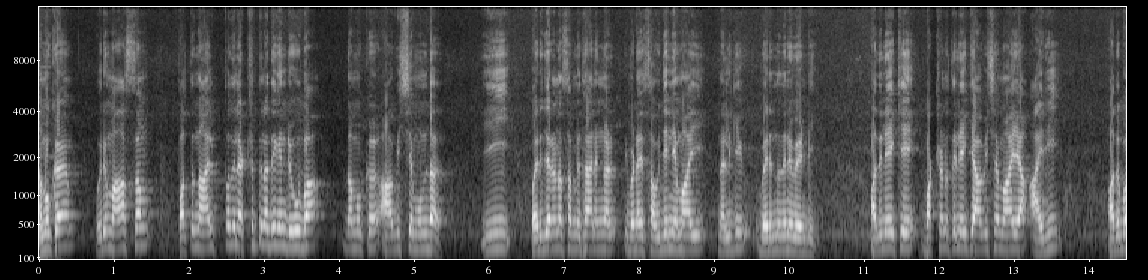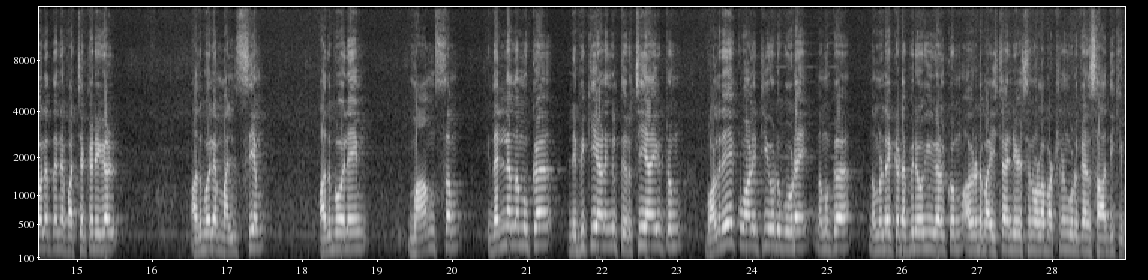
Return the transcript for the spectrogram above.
നമുക്ക് ഒരു മാസം പത്ത് നാൽപ്പത് ലക്ഷത്തിലധികം രൂപ നമുക്ക് ആവശ്യമുണ്ട്. ഈ പരിചരണ സംവിധാനങ്ങൾ ഇവിടെ സൗജന്യമായി നൽകി വരുന്നതിന് വേണ്ടി. അതിലേക്ക് ഭക്ഷണത്തിലേക്ക് ആവശ്യമായ അരി അതുപോലെ തന്നെ പച്ചക്കറികൾ അതുപോലെ മത്സ്യം അതുപോലെ മാംസം ഇതെല്ലാം നമുക്ക് ലഭിക്കുകയാണെങ്കിൽ തീർച്ചയായിട്ടും വളരെ ക്വാളിറ്റിയോടുകൂടെ നമുക്ക് നമ്മുടെ കിടപ്പ് രോഗികൾക്കും അവരുടെ ബൈസ്റ്റാൻഡേഴ്സിനുള്ള ഭക്ഷണം കൊടുക്കാൻ സാധിക്കും.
